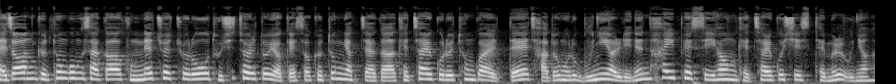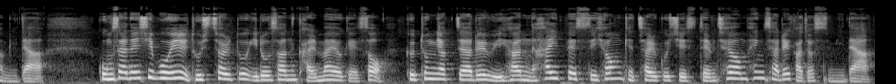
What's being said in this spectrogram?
대전교통공사가 국내 최초로 도시철도역에서 교통약자가 개찰구를 통과할 때 자동으로 문이 열리는 하이패스형 개찰구 시스템을 운영합니다. 공사는 15일 도시철도 1호선 갈마역에서 교통약자를 위한 하이패스형 개찰구 시스템 체험 행사를 가졌습니다.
